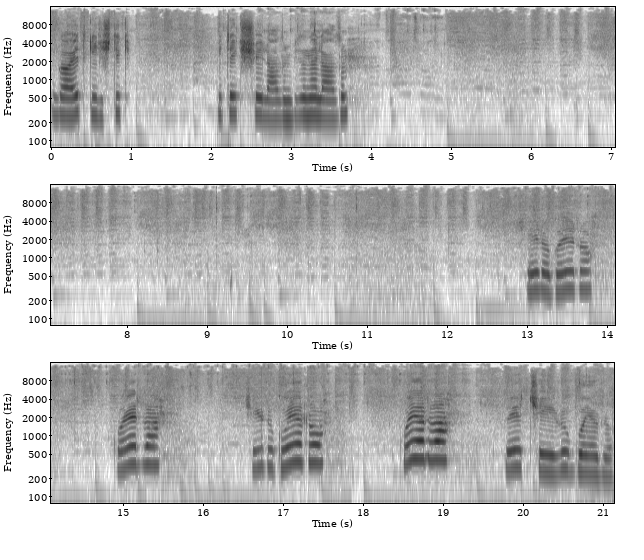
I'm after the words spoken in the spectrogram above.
gayet geliştik. Bir tek şey lazım. Bize ne lazım? Ciro Guerro. Guerra. Ciro Guerro. Guerra. Ve Ciro Guerro.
